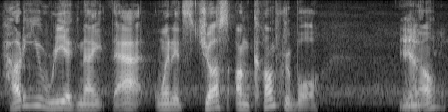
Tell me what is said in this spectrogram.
how do you reignite that when it's just uncomfortable? You know?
